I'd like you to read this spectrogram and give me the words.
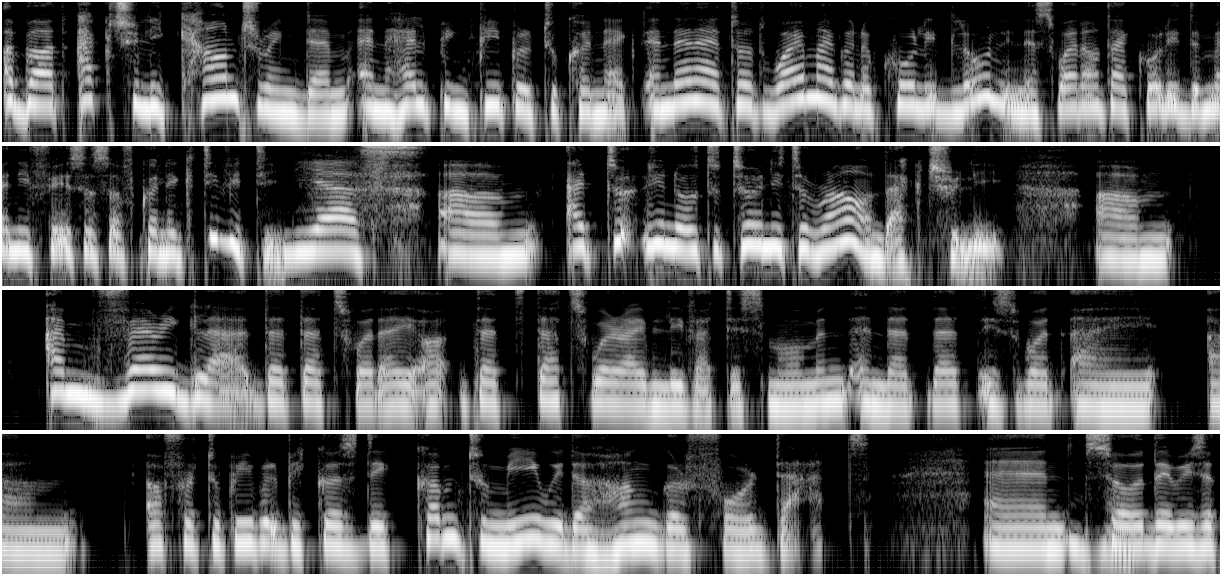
about actually countering them and helping people to connect. And then I thought, why am I going to call it loneliness? Why don't I call it the many faces of connectivity? Yes. Um, I t- you know, to turn it around, actually. Um, I'm very glad that that's what I uh, that that's where I live at this moment, and that that is what I um, offer to people because they come to me with a hunger for that. And mm-hmm. so there is a,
